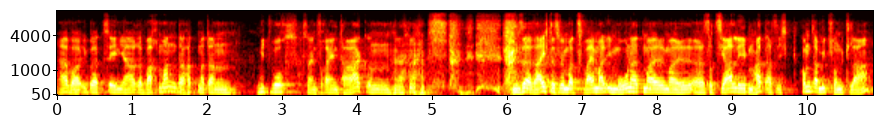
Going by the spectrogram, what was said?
Ja, war über zehn Jahre Wachmann. Da hat man dann mittwochs seinen freien Tag und so reicht es, wenn man zweimal im Monat mal, mal äh, Sozialleben hat. Also ich komme damit schon klar.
